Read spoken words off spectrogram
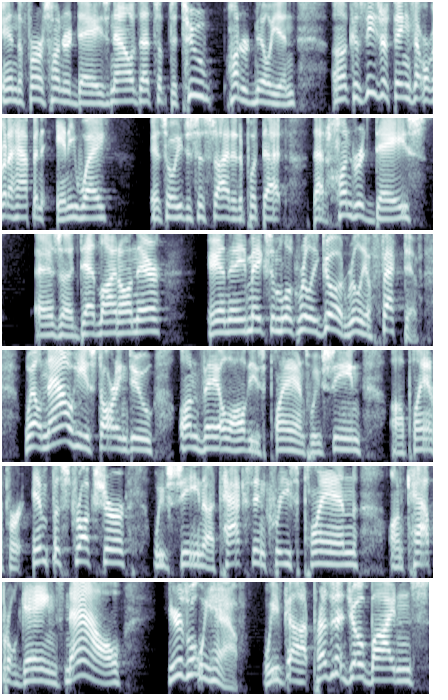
in the first 100 days. Now that's up to 200 million because uh, these are things that were going to happen anyway. And so he just decided to put that, that 100 days as a deadline on there. And then he makes him look really good, really effective. Well, now he's starting to unveil all these plans. We've seen a plan for infrastructure. We've seen a tax increase plan on capital gains. Now, here's what we have We've got President Joe Biden's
